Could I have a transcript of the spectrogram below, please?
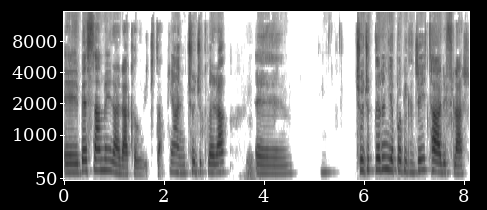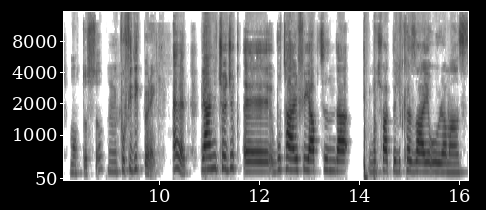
e, beslenme ile alakalı bir kitap. Yani çocuklara e, çocukların yapabileceği tarifler mottosu. Hmm, Pufidik börek. Evet, yani çocuk e, bu tarifi yaptığında mutfakta bir kazaya uğramaz.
